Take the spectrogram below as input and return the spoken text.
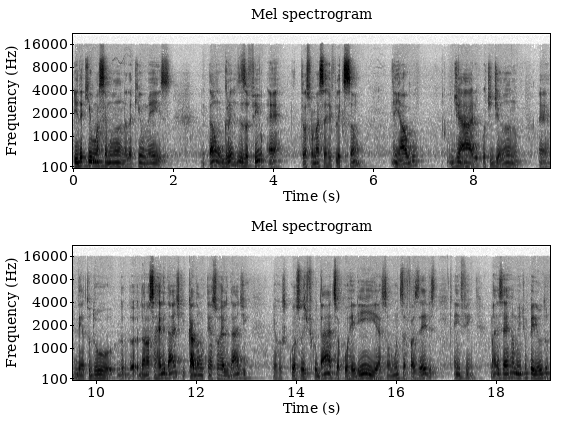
E daqui uma semana, daqui um mês? Então, o grande desafio é transformar essa reflexão em algo diário, cotidiano, é, dentro do, do, da nossa realidade, que cada um tem a sua realidade, é, com as suas dificuldades, sua correria, são muitos afazeres, enfim mas é realmente um período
